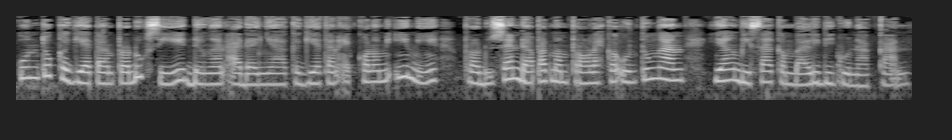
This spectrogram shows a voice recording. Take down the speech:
untuk kegiatan produksi, dengan adanya kegiatan ekonomi ini, produsen dapat memperoleh keuntungan yang bisa kembali digunakan.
